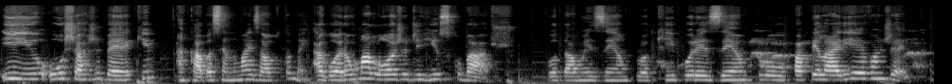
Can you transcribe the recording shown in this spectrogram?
E o chargeback acaba sendo mais alto também. Agora, uma loja de risco baixo. Vou dar um exemplo aqui, por exemplo, papelaria evangélica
